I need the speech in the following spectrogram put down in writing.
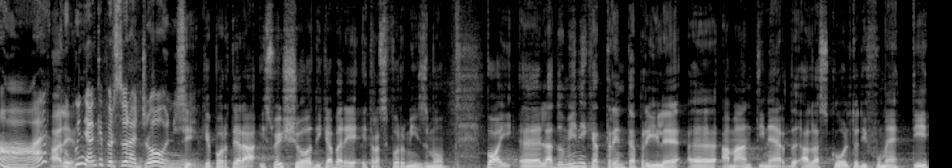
Ah, ecco, Ale. quindi anche personaggioni. Sì, che porterà i suoi show di cabaret e trasformismo. Poi eh, la domenica 30 aprile, eh, amanti nerd all'ascolto di fumetti,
